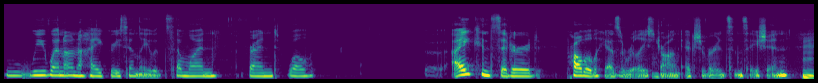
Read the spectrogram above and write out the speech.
We went on a hike recently with someone, a friend. Well, I considered probably has a really strong extroverted sensation. Hmm.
